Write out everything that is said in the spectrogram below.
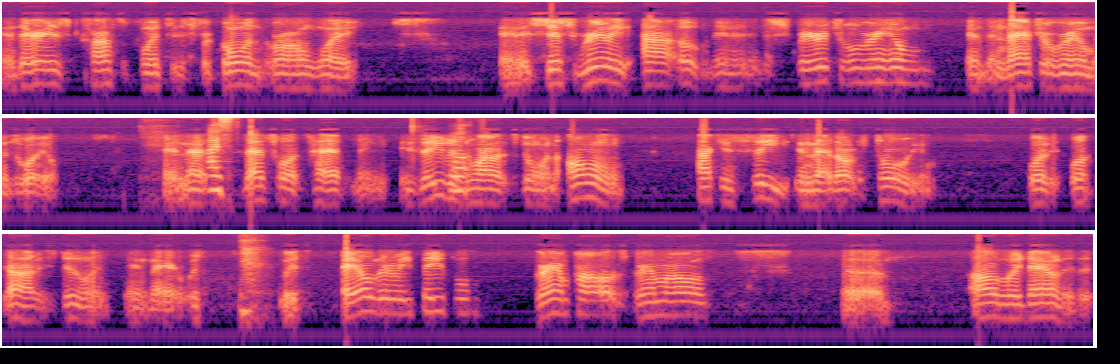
and there is consequences for going the wrong way. And it's just really eye opening in the spiritual realm and the natural realm as well. And I that's s- that's what's happening. Is even Well- while it's going on, I can see in that auditorium what what God is doing in there with with elderly people, grandpas, grandmas, uh, all the way down to the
